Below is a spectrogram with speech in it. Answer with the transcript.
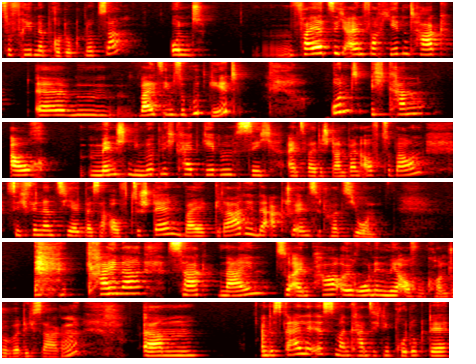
zufriedener Produktnutzer und feiert sich einfach jeden Tag, ähm, weil es ihm so gut geht. Und ich kann auch Menschen die Möglichkeit geben, sich ein zweites Standbein aufzubauen, sich finanziell besser aufzustellen, weil gerade in der aktuellen Situation keiner sagt Nein zu ein paar Euronen mehr auf dem Konto, würde ich sagen. Ähm, und das Geile ist, man kann sich die Produkte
